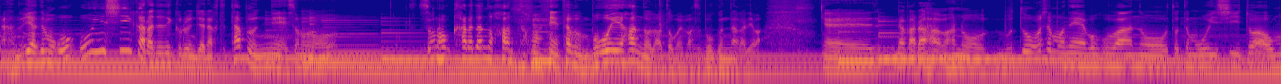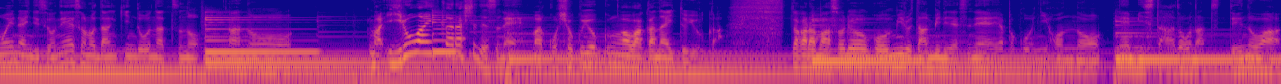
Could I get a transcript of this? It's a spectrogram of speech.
あのいやでもおいしいから出てくるんじゃなくて多分ねそのその体の反応はね多分防衛反応だと思います僕の中では。えー、だからあのどうしてもね僕はあのとても美味しいとは思えないんですよね。そのダンキンドーナツのあの、まあ、色合いからしてですね、まあ、こう食欲が湧かないというか。だからまあそれをこう見るたんびにですねやっぱこう日本の、ね、ミスタードーナツっていうのは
